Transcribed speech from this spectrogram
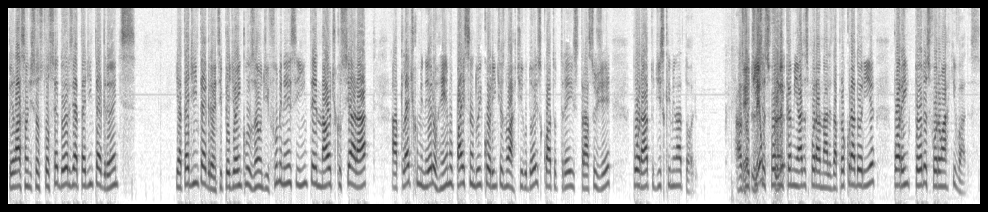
pela ação de seus torcedores e até de integrantes e até de integrantes e pediu a inclusão de Fluminense, Inter, Náutico, Ceará Atlético Mineiro, Remo, Paysandu e Corinthians no artigo 243-G por ato discriminatório. As é, notícias foram encaminhadas por análise da Procuradoria, porém todas foram arquivadas.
